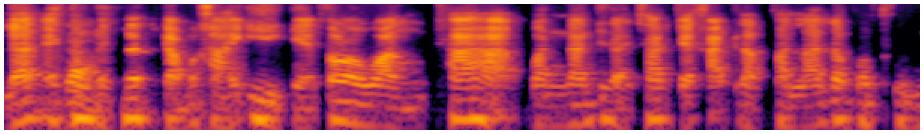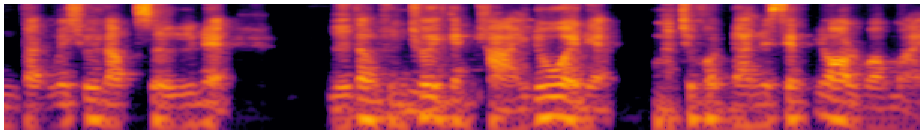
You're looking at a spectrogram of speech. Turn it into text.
และไอ้ตรงไหนที่กลับมาขายอีกเนี่ยต้องระวังถ้าวันนั้นที่ต่างชาติจะขายไปหลักพันล้านแล้วกองทุนดันไม่ช่วยรับซื้อเนี่ยหรือต้องทุนช่วยกันขายด้วยเนี่ยมันจะกดดันในเซ็ตยอดมาใหม่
